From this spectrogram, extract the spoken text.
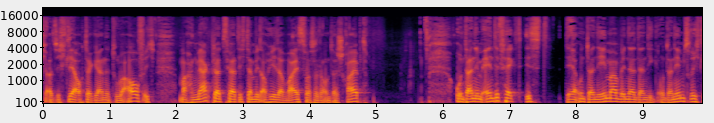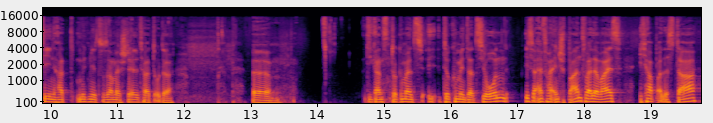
Ich, also ich kläre auch da gerne drüber auf. Ich mache ein Merkblatt fertig, damit auch jeder weiß, was er da unterschreibt. Und dann im Endeffekt ist der Unternehmer, wenn er dann die Unternehmensrichtlinien hat, mit mir zusammen erstellt hat oder ähm, die ganzen Dokumentationen, ist er einfach entspannt, weil er weiß, ich habe alles da,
